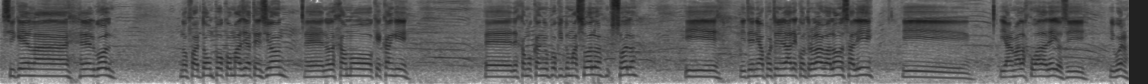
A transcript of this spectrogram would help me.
sí que en, el gol nos faltó un poco más de atención, no dejamos que Kangui, dejamos Kangui un poquito más suelo, suelo. Y, tenía oportunidad de controlar el balón, salir y, armar la jugada de ellos. Y, bueno,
